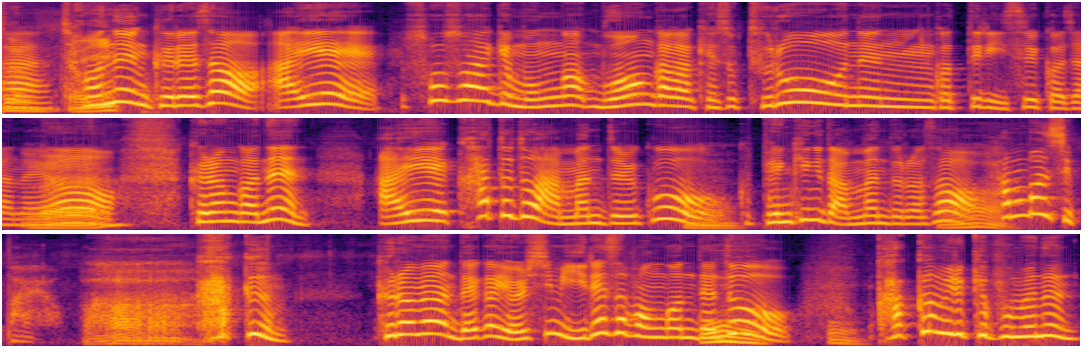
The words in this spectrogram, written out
아, 이- 저는 그래서 아예 소소하게 뭔가 무언가가 계속 들어오는 것들이 있을 거잖아요. 네. 그런 거는 아예 카드도 안 만들고 그 뱅킹도 안 만들어서 아. 한 번씩 봐요. 아, 가끔. 그러면 내가 열심히 일해서 번 건데도 오, 오. 가끔 이렇게 보면은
